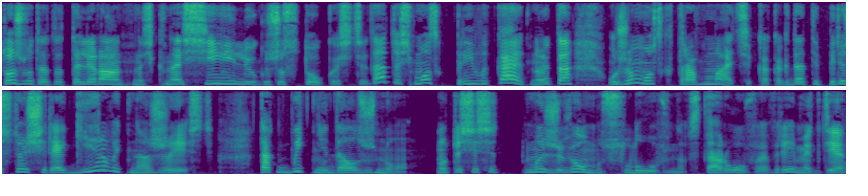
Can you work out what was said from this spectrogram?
тоже вот эта толерантность к насилию, к жестокости, да, то есть мозг привыкает, но это уже мозг травматика, когда ты перестаешь реагировать на жесть, так быть не должно. Ну, то есть, если мы живем условно в здоровое время, где,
